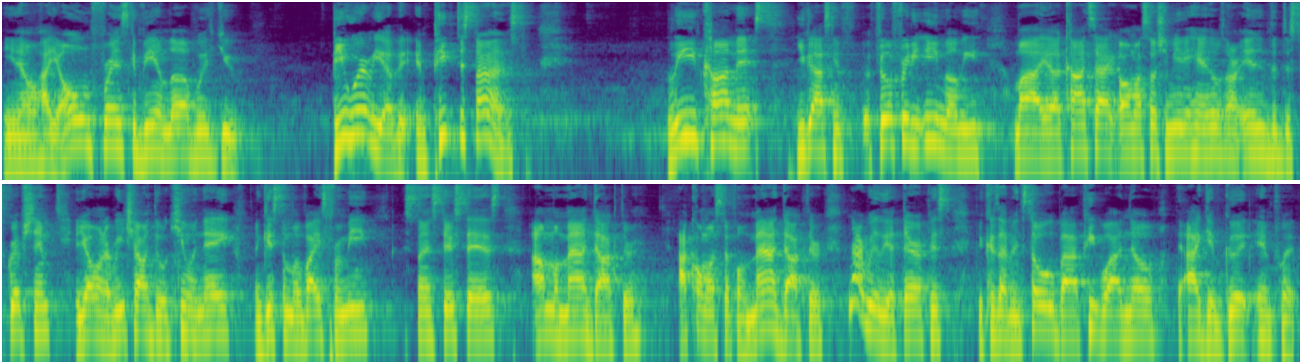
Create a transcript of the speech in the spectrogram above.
You know, how your own friends can be in love with you. Be wary of it and peep the signs. Leave comments. You guys can feel free to email me. My uh, contact, all my social media handles are in the description. If y'all want to reach out and do a Q&A and get some advice from me, Soncier says, I'm a mind doctor. I call myself a mind doctor, not really a therapist, because I've been told by people I know that I give good input.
